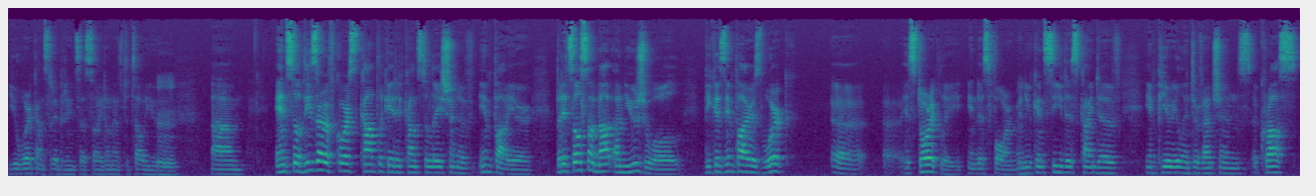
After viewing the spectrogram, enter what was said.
you work on Srebrenica, so I don't have to tell you. Mm-hmm. Um, and so these are, of course, complicated constellation of empire, but it's also not unusual because empires work uh, uh, historically in this form, and you can see this kind of imperial interventions across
